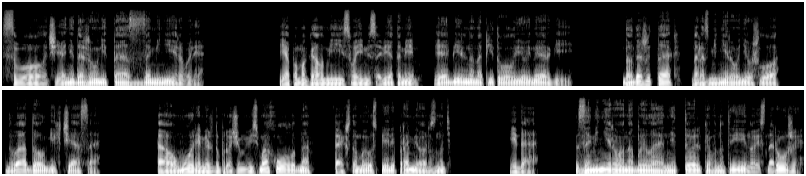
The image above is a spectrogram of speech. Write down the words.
Сволочи, они даже унитаз заминировали. Я помогал Мии своими советами и обильно напитывал ее энергией. Но даже так на разминирование ушло два долгих часа. А у моря, между прочим, весьма холодно, так что мы успели промерзнуть. И да, заминировано было не только внутри, но и снаружи.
